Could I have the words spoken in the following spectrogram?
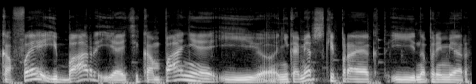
кафе, и бар, и IT-компания, и э, некоммерческий проект, и, например,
